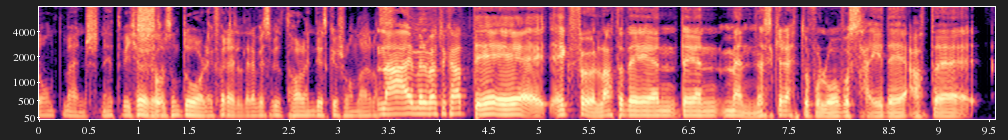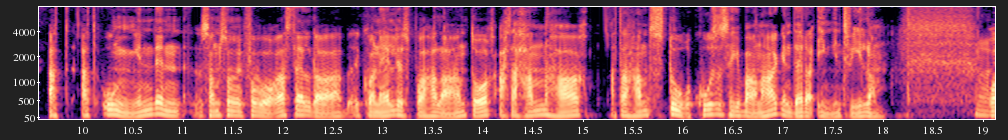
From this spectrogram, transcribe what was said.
don't mention it. Vi kjører Så- ut som dårlige foreldre hvis vi tar den diskusjonen der. Altså. Nei, men vet du hva, det er Jeg føler at det er en, det er en menneskerett å få lov å si det at eh, at, at ungen din, sånn som for vår del, da, Cornelius på halvannet år, at han har at han storkoser seg i barnehagen, det er det ingen tvil om. Nei. Og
